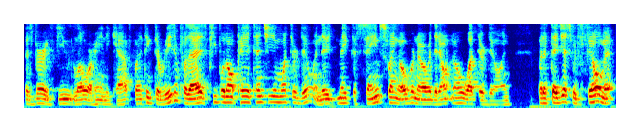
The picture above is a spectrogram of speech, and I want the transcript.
there's very few lower handicaps, but I think the reason for that is people don't pay attention in what they're doing. They make the same swing over and over. They don't know what they're doing. But if they just would film it,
